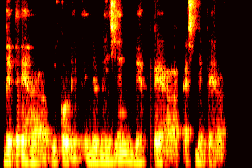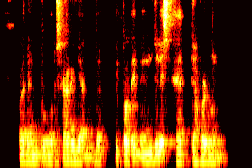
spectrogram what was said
BPH. We call it Indonesian BPH, SBPH, Badan Pengurus Harian, but we call it in English head government.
